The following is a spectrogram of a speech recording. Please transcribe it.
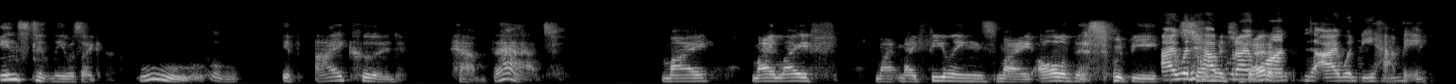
instantly was like, "Ooh, if I could have that, my my life, my my feelings, my all of this would be I would so have what I better. want and I would be mm-hmm. happy.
